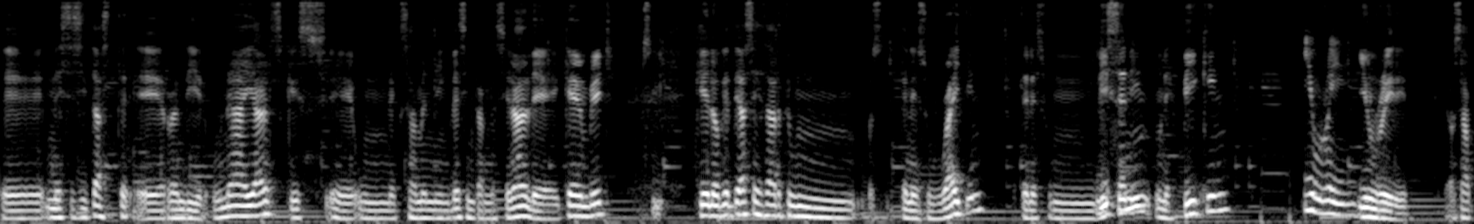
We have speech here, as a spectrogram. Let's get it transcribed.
eh, necesitas eh, rendir un IELTS, que es eh, un examen de inglés internacional de Cambridge, Sí. Que lo que te hace es darte un... tenés un writing, tenés un listening, un speaking Y un reading. y un reading. O sea,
